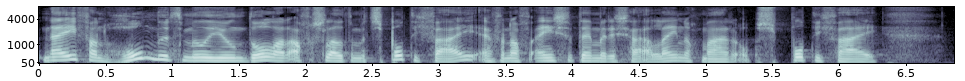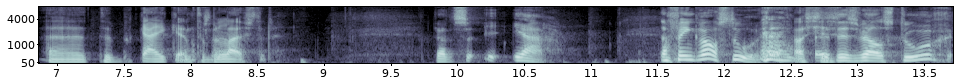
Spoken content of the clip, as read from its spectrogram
nee, van 100 miljoen dollar afgesloten met Spotify. En vanaf 1 september is hij alleen nog maar op Spotify eh, te bekijken en te beluisteren. dat is, ja, Dat vind ik wel stoer. Als het je, is wel stoer.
